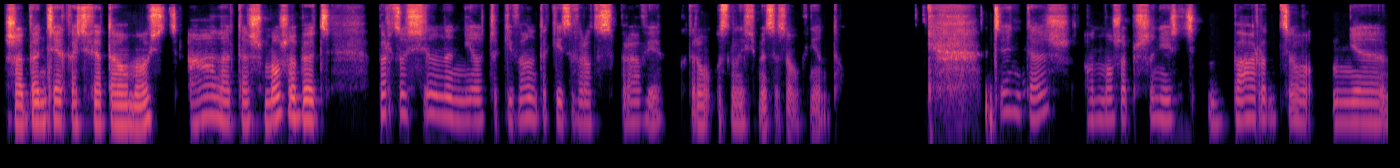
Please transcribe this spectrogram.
że będzie jakaś wiadomość, ale też może być bardzo silny, nieoczekiwany taki zwrot w sprawie, którą uznaliśmy za zamkniętą. Dzień też, on może przynieść bardzo nie,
